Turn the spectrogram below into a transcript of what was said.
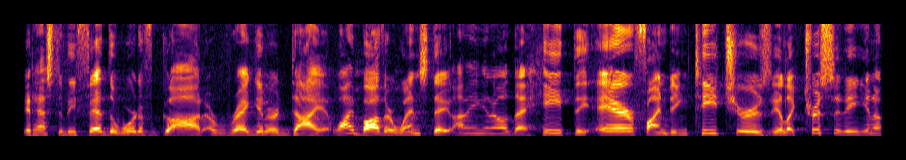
It has to be fed the word of God, a regular diet. Why bother Wednesday? I mean, you know, the heat, the air, finding teachers, the electricity, you know,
